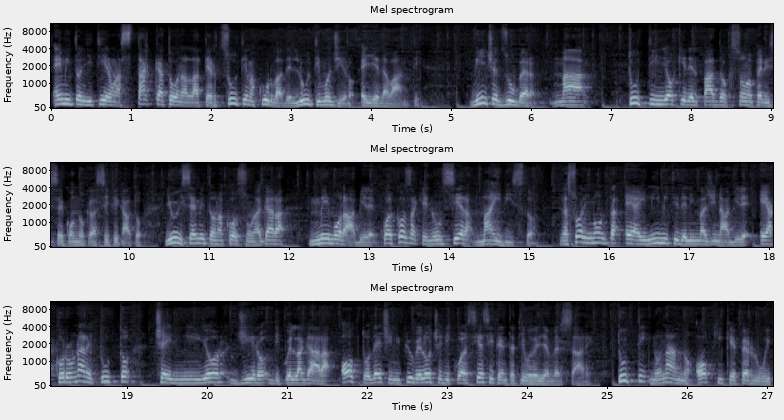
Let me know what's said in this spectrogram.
Hamilton gli tira una staccatona alla terzultima curva dell'ultimo giro e gli è davanti. Vince Zuber, ma tutti gli occhi del paddock sono per il secondo classificato. Lewis Hamilton ha corso una gara memorabile, qualcosa che non si era mai visto. La sua rimonta è ai limiti dell'immaginabile e a coronare tutto c'è il miglior giro di quella gara, 8 decimi più veloce di qualsiasi tentativo degli avversari. Tutti non hanno occhi che per lui.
